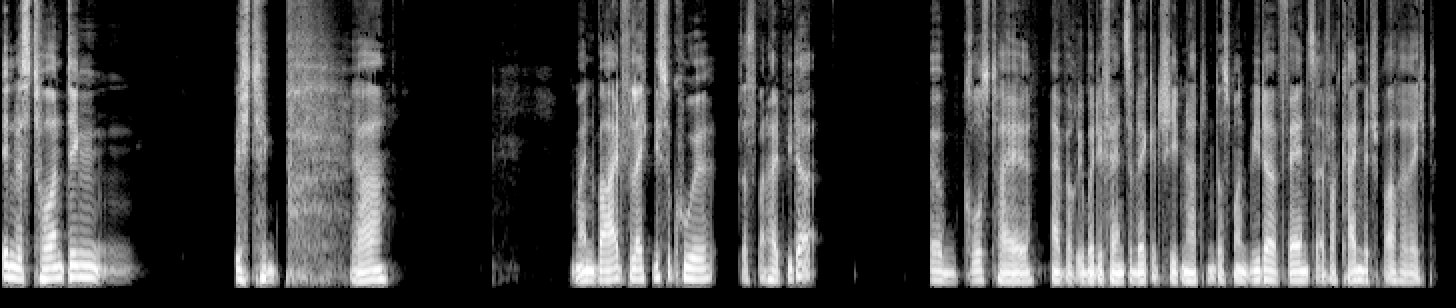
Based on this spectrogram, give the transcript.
Investorending, ich denke, ja, mein war halt vielleicht nicht so cool, dass man halt wieder ähm, Großteil einfach über die Fans hinweg entschieden hat und dass man wieder Fans einfach kein Mitspracherecht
